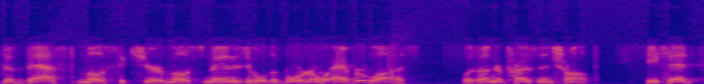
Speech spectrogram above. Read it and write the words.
the best, most secure, most manageable the border ever was was under President Trump. He said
